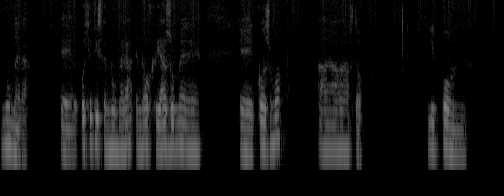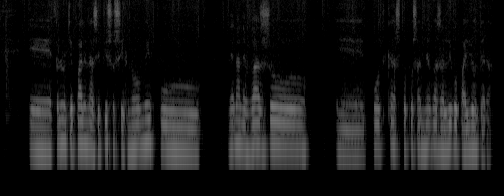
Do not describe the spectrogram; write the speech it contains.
νούμερα. Ε, όχι ότι είστε νούμερα, ενώ χρειάζομαι ε, κόσμο. αυτό. Λοιπόν, ε, θέλω και πάλι να ζητήσω συγγνώμη που δεν ανεβάζω ε, podcast όπως ανέβαζα λίγο παλιότερα.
